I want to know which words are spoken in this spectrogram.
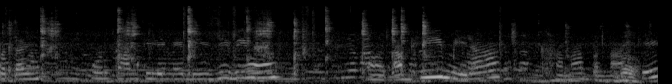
पता है। और काम के लिए मैं बिज़ी भी हूँ। और अभी मेरा खाना बना के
